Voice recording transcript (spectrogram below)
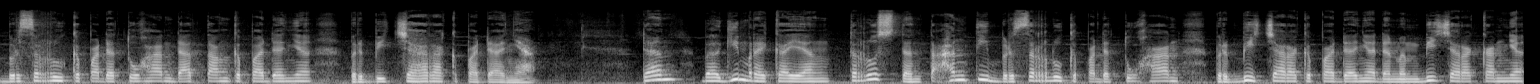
berseru kepada Tuhan, datang kepadanya, berbicara kepadanya. Dan bagi mereka yang terus dan tak henti berseru kepada Tuhan, berbicara kepadanya dan membicarakannya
